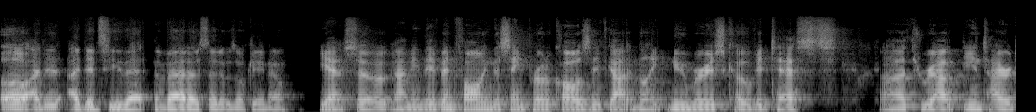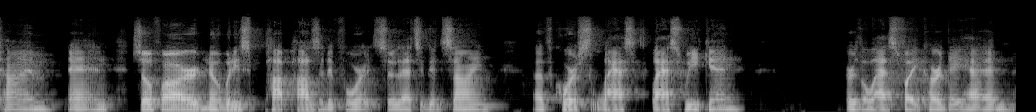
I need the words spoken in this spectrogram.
Oh, I did. I did see that Nevada said it was okay now. Yeah, so I mean, they've been following the same protocols. They've gotten like numerous COVID tests uh, throughout the entire time, and so far nobody's pop positive for it. So that's a good sign. Of course, last last weekend or the last fight card they had,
